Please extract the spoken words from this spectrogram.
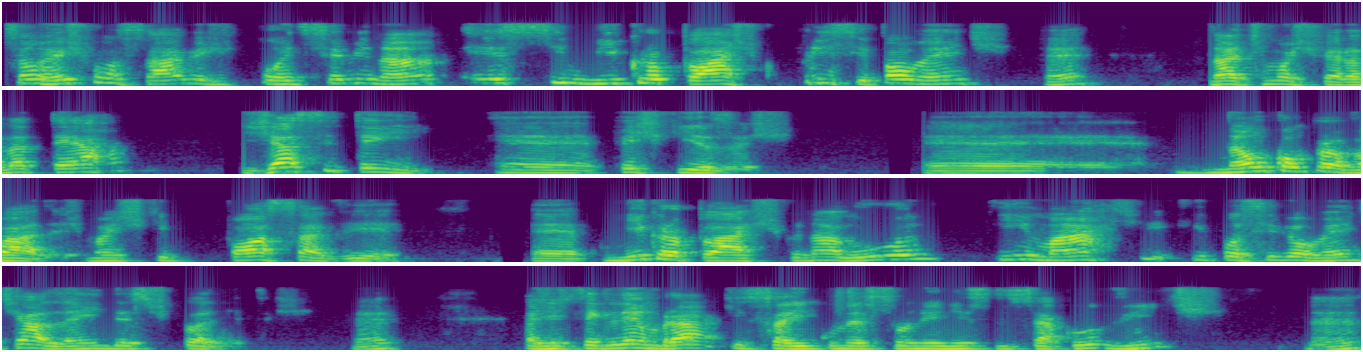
são responsáveis por disseminar esse microplástico, principalmente né, na atmosfera da Terra. Já se tem é, pesquisas é, não comprovadas, mas que possa haver é, microplástico na Lua e em Marte e possivelmente além desses planetas. Né? A gente tem que lembrar que isso aí começou no início do século XX, né?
